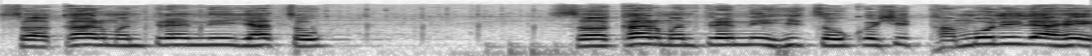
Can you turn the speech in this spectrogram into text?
सहकार मंत्र्यांनी या चौक सहकार मंत्र्यांनी ही चौकशी थांबवलेली आहे.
